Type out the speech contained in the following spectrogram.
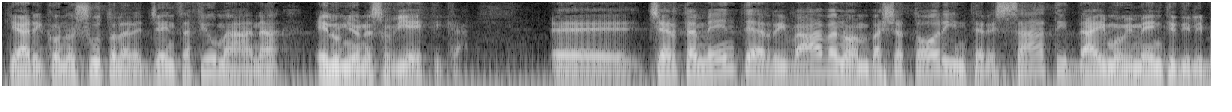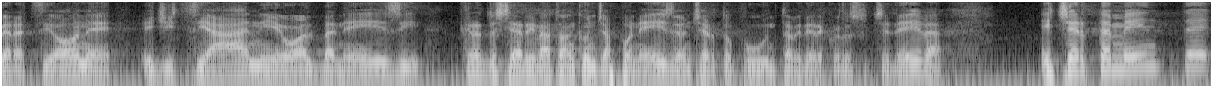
che ha riconosciuto la reggenza fiumana è l'Unione Sovietica. Eh, certamente arrivavano ambasciatori interessati dai movimenti di liberazione egiziani o albanesi, credo sia arrivato anche un giapponese a un certo punto a vedere cosa succedeva. E certamente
